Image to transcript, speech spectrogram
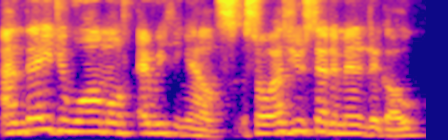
And they do almost everything else. So, as you said a minute ago,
